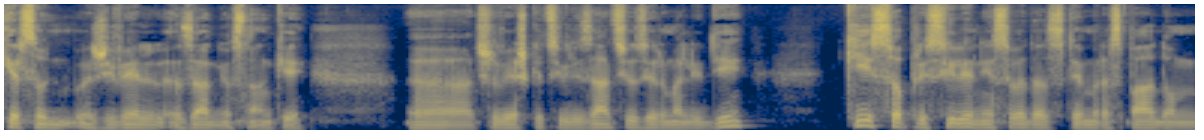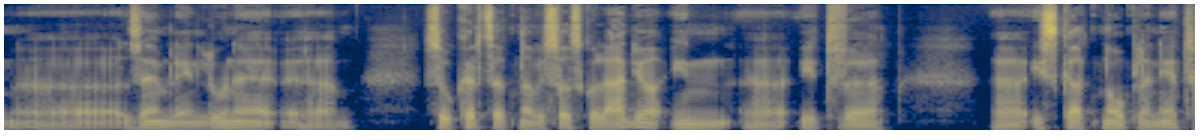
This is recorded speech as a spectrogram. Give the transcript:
kjer so živeli zadnji ostanki človeške civilizacije oziroma ljudi, ki so prisiljeni, seveda, s tem razpadom uh, Zemlje in Lune, uh, se ukrcati na vesoljsko ladjo in uh, iti v uh, iskat nov planet,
